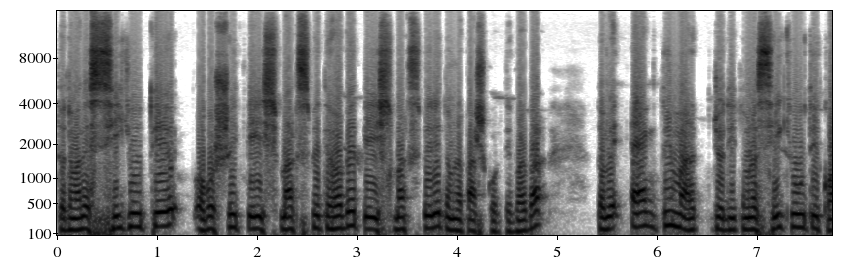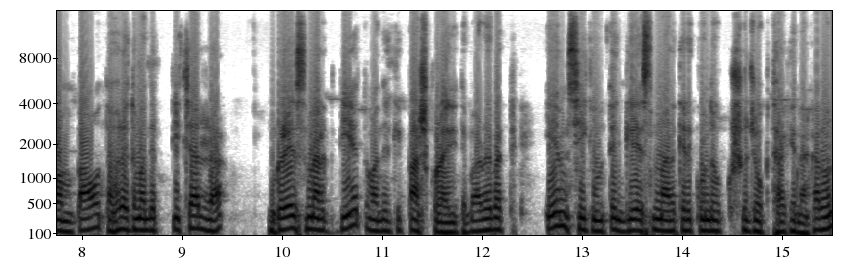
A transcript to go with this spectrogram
তো তোমাদের সিকিউতে অবশ্যই তেইশ মার্কস পেতে হবে। তেইশ মার্কস পেলে তোমরা পাস করতে পারবা। তবে এক, দুই মার্ক যদি তোমরা সিকিউতে কম পাও, তাহলে তোমাদের টিচাররা গ্রেস মার্ক দিয়ে তোমাদেরকে পাস করাই দিতে পারবে। বাট এম সিকিউতে গ্রেস মার্কের কোনো সুযোগ থাকে না। কারণ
